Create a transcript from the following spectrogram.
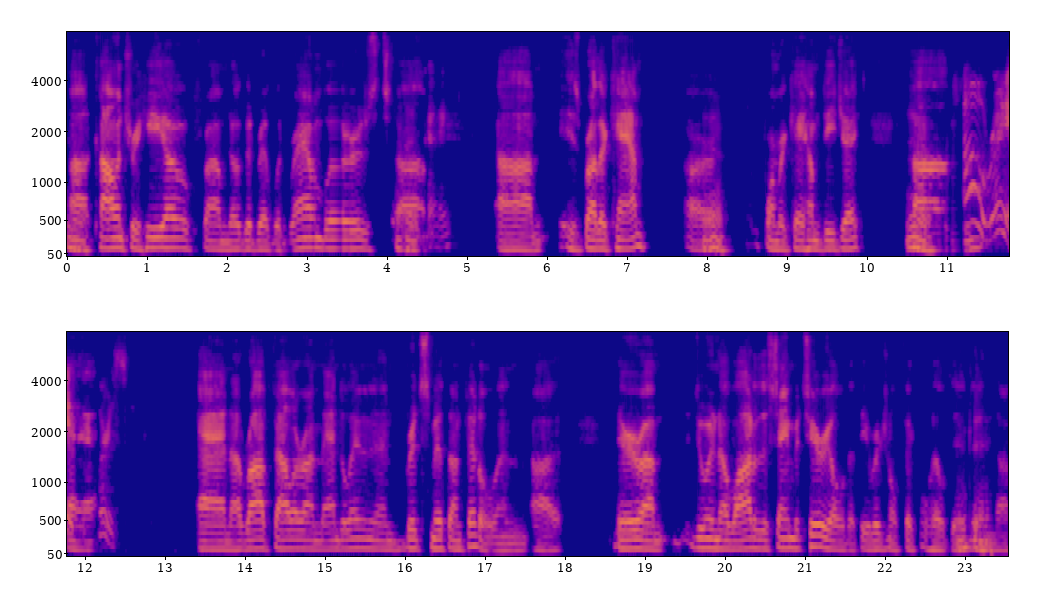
mm. Colin Trujillo from No Good Redwood Ramblers. okay. Um, his brother Cam, our yeah. former KHUM DJ. Yeah. Um, oh, right, and, of course. And uh, Rob Fowler on mandolin and Britt Smith on fiddle. And uh, they're um, doing a lot of the same material that the original Fickle Hill did. Okay. And uh,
